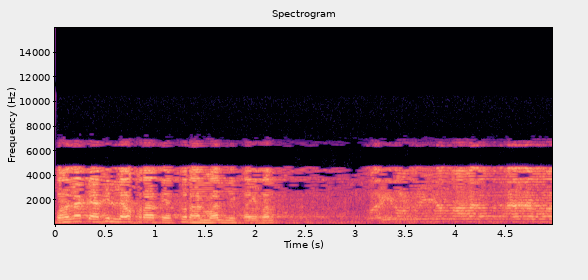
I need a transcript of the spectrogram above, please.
وهناك أدلة أخرى سيذكرها المؤلف أيضا. فإن الله سبحانه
